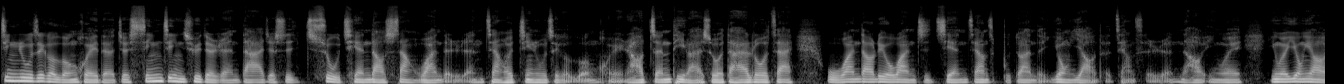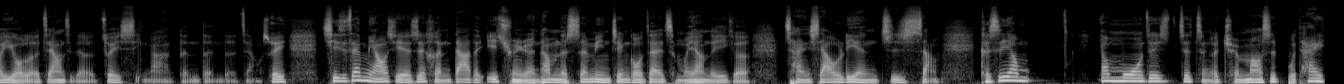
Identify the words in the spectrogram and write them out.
进入这个轮回的，就新进去的人，大概就是数千到上万的人，这样会进入这个轮回。然后整体来说，大概落在五万到六万之间，这样子不断的用药的这样子的人。然后因为因为用药而有了这样子的罪行啊等等的这样，所以其实在描写的是很大的一群人，他们的生命建构在什么样的一个产销链之上。可是要。要摸这这整个全貌是不太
